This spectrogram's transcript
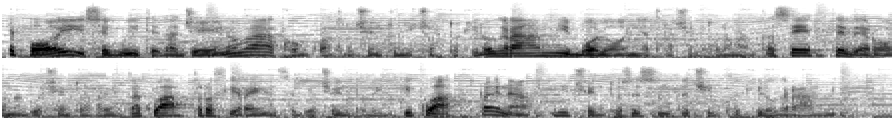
e poi seguite da Genova con 418 kg, Bologna 397, Verona 234, Firenze 224 e Napoli 165 kg.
